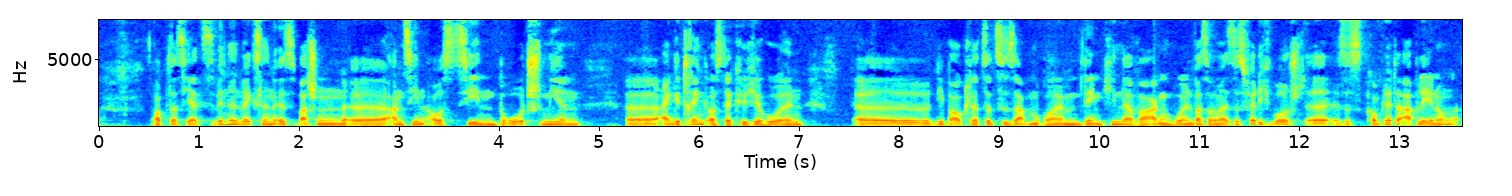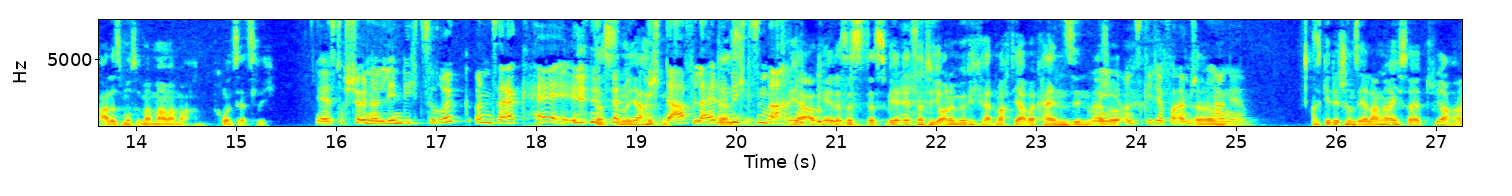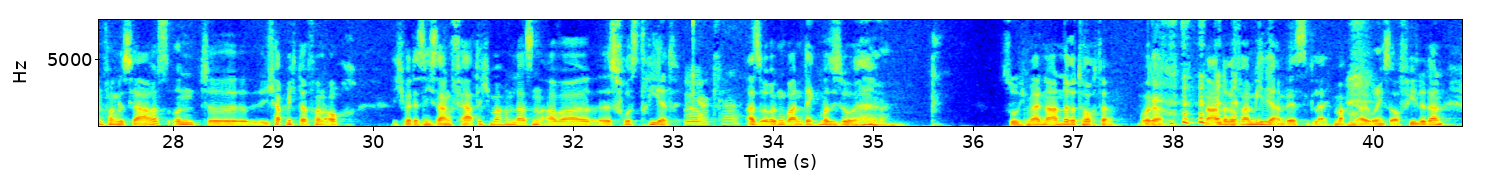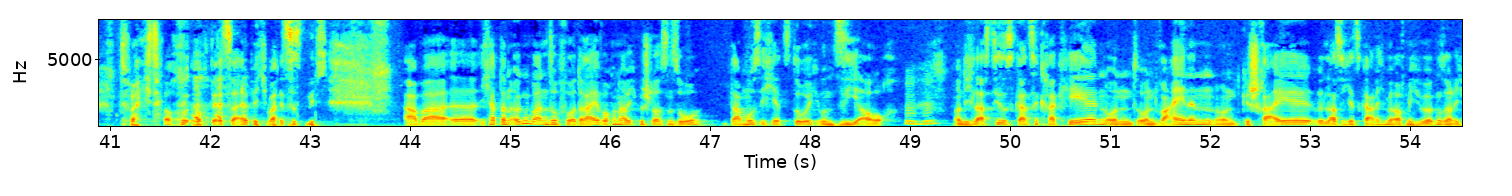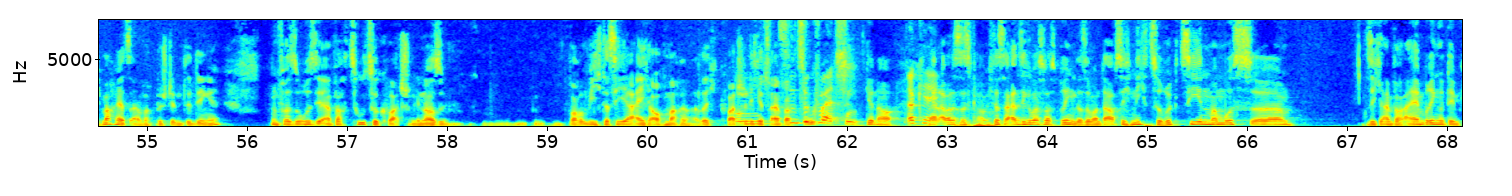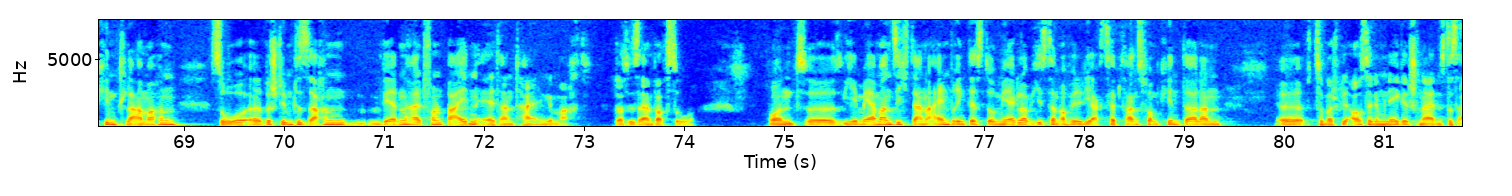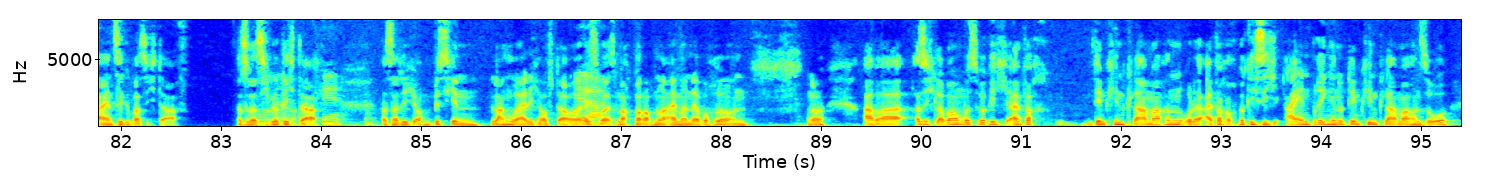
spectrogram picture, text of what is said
ob das jetzt Windeln wechseln ist, waschen, äh, anziehen, ausziehen, Brot schmieren, äh, ein Getränk aus der Küche holen, äh, die Bauklötze zusammenräumen, den Kinderwagen holen, was auch immer. Es ist völlig wurscht. Äh, es ist komplette Ablehnung. Alles muss immer Mama machen, grundsätzlich. Ja, ist doch schön. Dann lehn dich zurück und sag, hey, Das, ja, ich darf leider das- nichts machen. Ja, okay, das ist, das wäre jetzt natürlich auch eine Möglichkeit, macht ja aber keinen Sinn. Nee, Also und es geht ja vor allem schon ähm, lange. es geht jetzt schon sehr lange, eigentlich seit ja, Anfang des Jahres und äh, ich habe mich davon auch, ich werde jetzt nicht sagen fertig machen lassen, aber es frustriert. Ja, klar. Also irgendwann denkt man sich so, äh, suche ich mir halt eine andere Tochter oder eine andere Familie am besten gleich. Machen ja übrigens auch viele dann. Vielleicht auch, auch deshalb, ich weiß es nicht. Aber äh, ich habe dann irgendwann so vor drei Wochen habe ich beschlossen, so, da muss ich jetzt durch und sie auch. Und ich lasse dieses ganze Krakehlen und, und Weinen und Geschrei, lasse ich jetzt gar nicht mehr auf mich wirken, sondern ich mache jetzt einfach bestimmte Dinge und versuche sie einfach zuzuquatschen. Genauso warum wie ich das hier eigentlich auch mache. Also ich quatsche Um dich jetzt einfach zu. zuzuquatschen. Genau. Okay. Nein, aber das ist, glaube ich, das Einzige, was was bringt. Also man darf sich nicht zurückziehen, man muss äh, sich einfach einbringen und dem Kind klar machen, so äh, bestimmte Sachen werden halt von beiden Elternteilen gemacht. Das ist einfach so. Und äh, je mehr man sich dann einbringt, desto mehr, glaube ich, ist dann auch wieder die Akzeptanz vom Kind da dann äh, zum Beispiel außer dem Nägelschneiden ist das Einzige, was ich darf. Also was ich Ja, wirklich darf. okay. Was natürlich auch ein bisschen langweilig auf Dauer Ja. ist, weil das macht man auch nur einmal in der Woche und ne? aber also ich glaube, man muss wirklich einfach dem Kind klar machen oder einfach auch wirklich sich einbringen und dem Kind klar machen, so,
